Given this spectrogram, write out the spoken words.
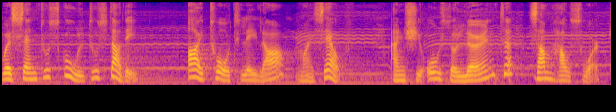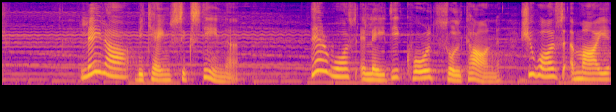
were sent to school to study. I taught Leila myself, and she also learned some housework. Leila became 16. There was a lady called Sultan. She was my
